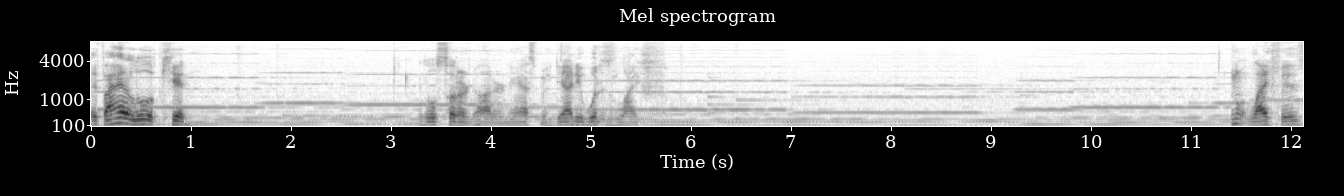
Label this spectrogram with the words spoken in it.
If I had a little kid, a little son or daughter, and they asked me, Daddy, what is life? You know what life is?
